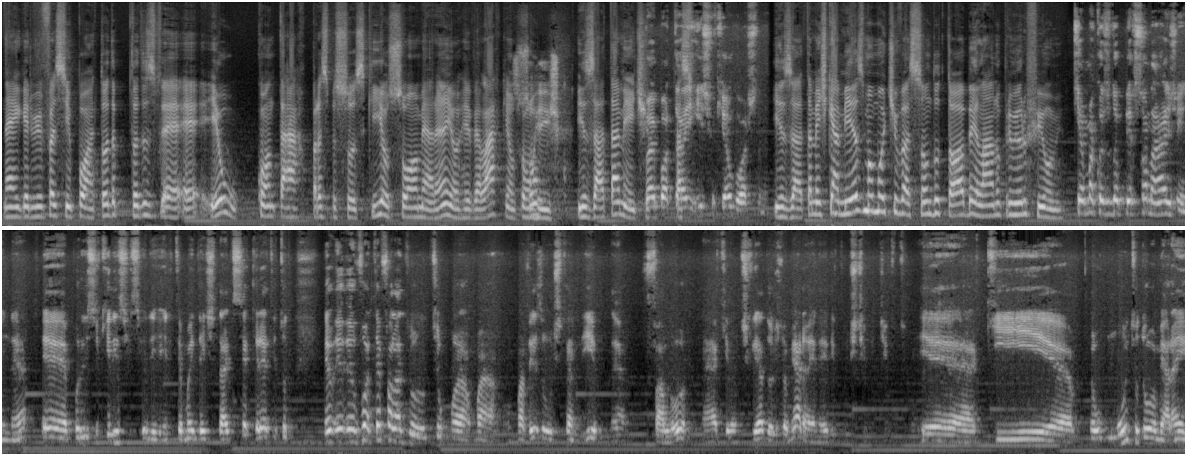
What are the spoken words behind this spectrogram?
né? E ele fala assim, pô, toda, todas, é, é, eu contar para as pessoas que eu sou Homem-Aranha, ou revelar quem eu sou. risco. Exatamente. Vai botar As- em risco quem eu gosto, né? Exatamente, que é a mesma motivação do Tobey lá no primeiro filme. Que é uma coisa do personagem, né? É por isso que ele, ele, ele tem uma identidade secreta e tudo. Eu, eu, eu vou até falar do, de uma, uma, uma vez o Stan Lee né, falou, né, que é um dos criadores do Homem-Aranha, né, ele com o Steve é, que eu- muito do Homem-Aranha,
